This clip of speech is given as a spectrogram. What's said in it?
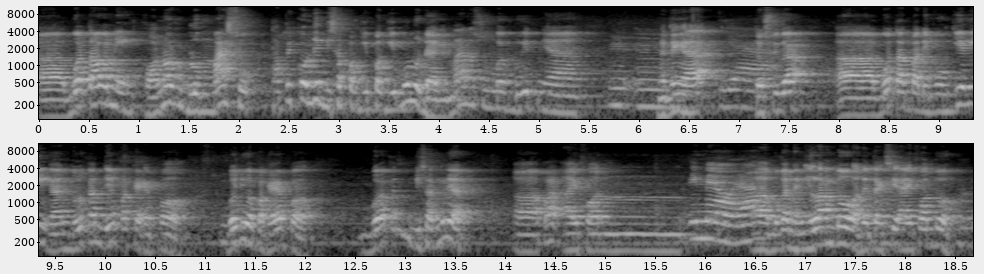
eh, gua tahu nih honor belum masuk, tapi kok dia bisa pergi-pergi mulu dari mana sumber duitnya? Mm-mm. Ngerti nggak? Iya. Terus juga gue tanpa dipungkiri kan, dulu kan dia pakai Apple, gue juga pakai Apple. Gue kan bisa ngeliat eh, apa iPhone, email ya. eh, bukan yang hilang tuh, deteksi iPhone tuh. Hmm.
